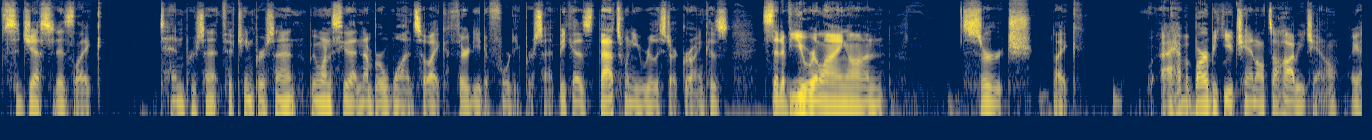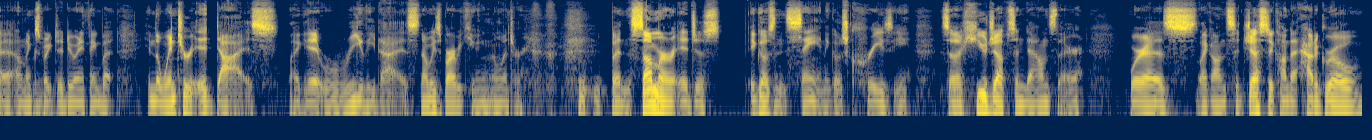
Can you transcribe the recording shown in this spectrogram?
suggested is like 10%, 15%. We want to see that number one, so like 30 to 40%, because that's when you really start growing. Because instead of you relying on search, like I have a barbecue channel, it's a hobby channel. Like, I don't expect to do anything, but in the winter, it dies. Like it really dies. Nobody's barbecuing in the winter. but in the summer, it just, it goes insane. It goes crazy. So huge ups and downs there. Whereas like on suggested content, how to grow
